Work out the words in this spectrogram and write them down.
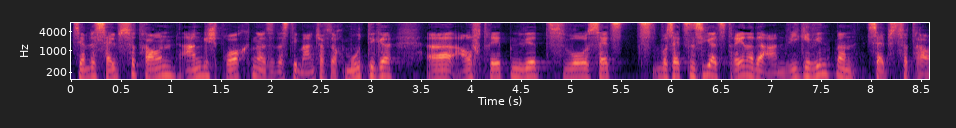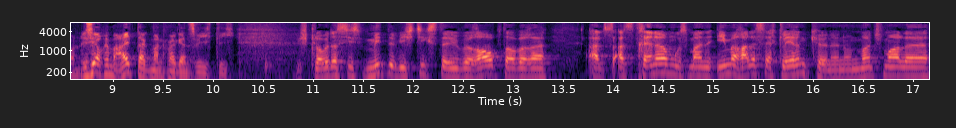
Sie haben das Selbstvertrauen angesprochen, also dass die Mannschaft auch mutiger äh, auftreten wird. Wo, setzt, wo setzen Sie als Trainer da an? Wie gewinnt man Selbstvertrauen? Ist ja auch im Alltag manchmal ganz wichtig. Ich glaube, das ist mit der Wichtigste überhaupt. Aber äh, als, als Trainer muss man immer alles erklären können. Und manchmal äh,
